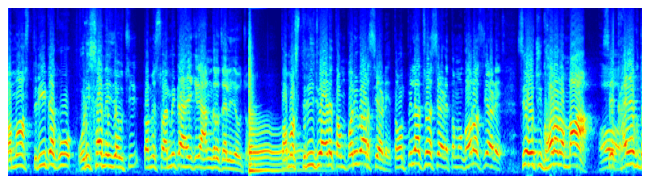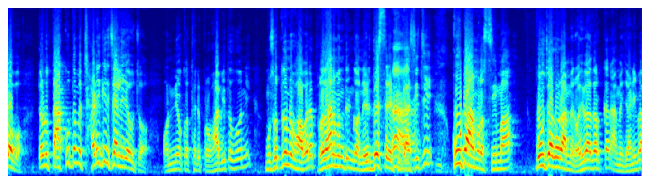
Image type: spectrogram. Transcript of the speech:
ତମ ସ୍ତ୍ରୀଟାକୁ ଓଡିଶା ନେଇ ଯାଉଛି ତମେ ସ୍ୱାମୀଟା ହେଇକି ଆନ୍ଧ୍ର ଚାଲି ଯାଉଛ ତମ ସ୍ତ୍ରୀ ଯୁଆଡେ ତମ ପରିବାର ସିଆଡେ ତମ ପିଲା ଛୁଆ ସିଆଡେ ତମ ଘର ସିଆଡେ ସେ ହଉଛି ଘରର ମା ସେ ଖାଇବାକୁ ଦବ। ତେଣୁ ତାକୁ ତମେ ଛାଡିକିରି ଚାଲି ଯାଉଛ ଅନ୍ୟ କଥାରେ ପ୍ରଭାବିତ ହୁଅନି ମୁଁ ସ୍ୱତନ୍ତ୍ର ଭାବରେ ପ୍ରଧାନମନ୍ତ୍ରୀଙ୍କ ନିର୍ଦ୍ଦେଶରେ ଏଠିକି ହଁ। ଆସିଛି। କୋଉଟା ଆମର ସୀମା? କୋଉ ଜାଗାରୁ ଆମେ ରହିବା ଦରକାର? ଆମେ ଜାଣିବା।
